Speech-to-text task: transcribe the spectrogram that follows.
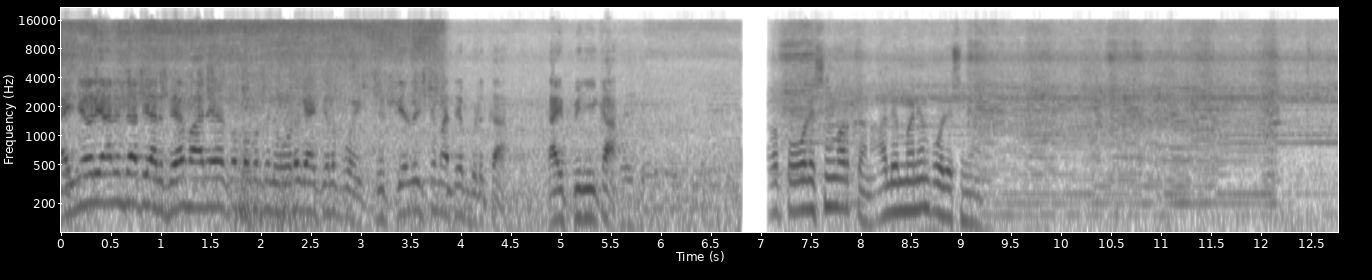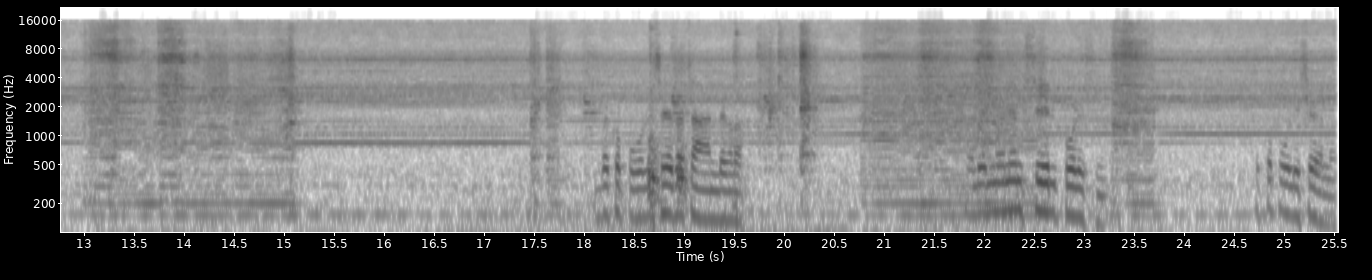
കഴിഞ്ഞവർ ഞാൻ എന്താ ചെയ്യാറ്? ഇതേമാരെ കുറച്ച് ലോഡ് കയറ്റിയാൽ പോയി. കിട്ടിയത് വെച്ച് മറ്റേ പിടുക്ക കൈപ്പിനീക്ക പോളിഷിംഗ് വർക്കാണ് അലുമിനിയം പോളിഷിംഗ് ആണ്. ഇതൊക്കെ പോളിഷ് ചെയ്ത ചാനലുകളാണ് അലുമിനിയം സ്റ്റീൽ പോളിഷിങ് ഇതൊക്കെ പോളിഷ് ചെയ്യാനുള്ള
